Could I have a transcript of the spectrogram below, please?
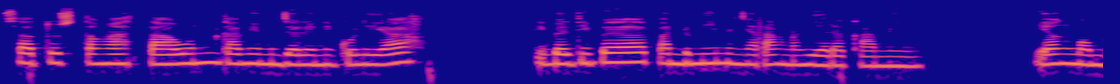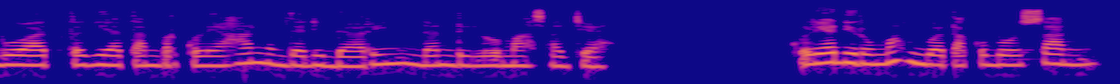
Satu setengah tahun kami menjalani kuliah, tiba-tiba pandemi menyerang negara kami, yang membuat kegiatan perkuliahan menjadi daring dan di rumah saja. Kuliah di rumah membuat aku bosan,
